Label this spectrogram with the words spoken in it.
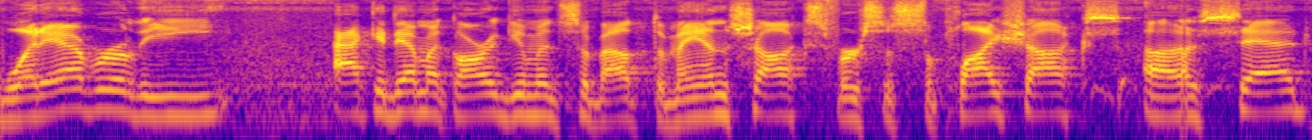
whatever the academic arguments about demand shocks versus supply shocks uh, said,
